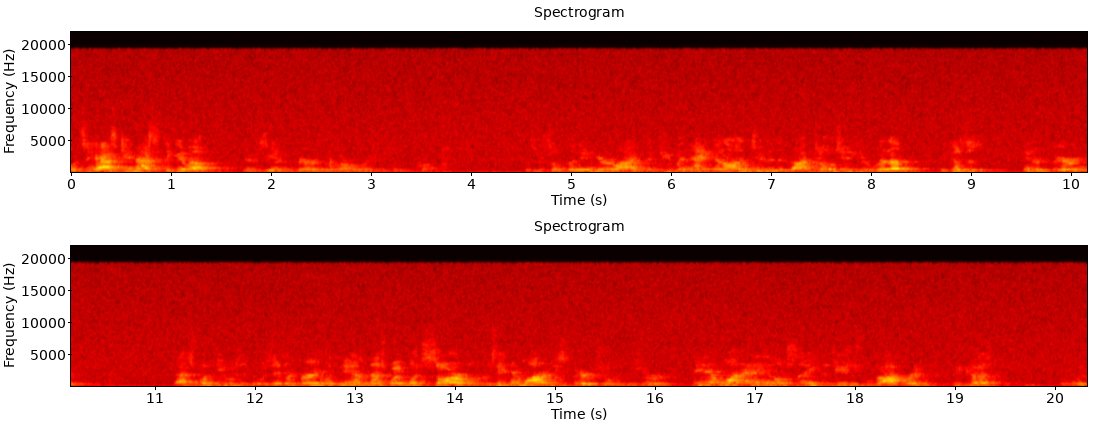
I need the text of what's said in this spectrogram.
What's he asking us to give up? Is he interfering with our relationship with Christ? Is there something in your life that you've been hanging on to that God told you to get rid of because it's interfering? That's what he was, it was interfering with him, and that's why he went sorrowful, because he didn't want to be spiritually mature. He didn't want any of those things that Jesus was offering because it would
